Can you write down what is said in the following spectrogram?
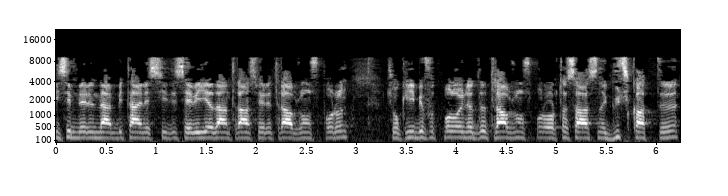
isimlerinden bir tanesiydi. Sevilla'dan transferi Trabzonspor'un çok iyi bir futbol oynadığı, Trabzonspor orta sahasına güç kattığı,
